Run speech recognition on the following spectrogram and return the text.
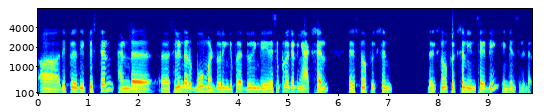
Uh, the, the piston and uh, uh, cylinder movement during the during the reciprocating action, there is no friction. There is no friction inside the engine cylinder,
